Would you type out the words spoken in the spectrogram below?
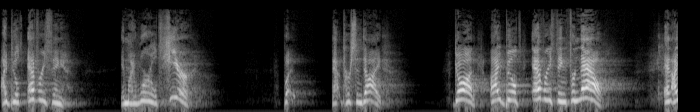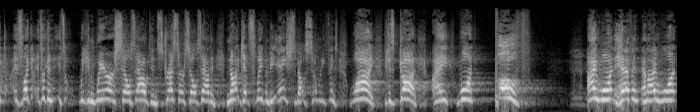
I built everything in my world here. That person died. God, I built everything for now. And I it's like it's like an it's we can wear ourselves out and stress ourselves out and not get sleep and be anxious about so many things. Why? Because God, I want both. I want heaven and I want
